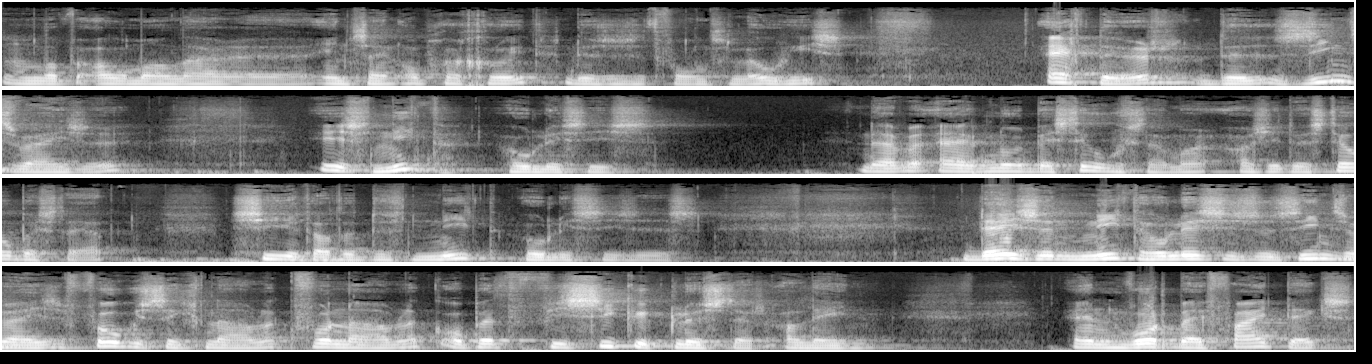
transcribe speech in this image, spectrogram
omdat we allemaal daarin zijn opgegroeid, dus is het voor ons logisch. Echter, de zienswijze is niet holistisch. Daar hebben we eigenlijk nooit bij stilgestaan, maar als je er stil bij zie je dat het dus niet holistisch is. Deze niet-holistische zienswijze focust zich namelijk voornamelijk op het fysieke cluster alleen. En wordt bij Vitex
